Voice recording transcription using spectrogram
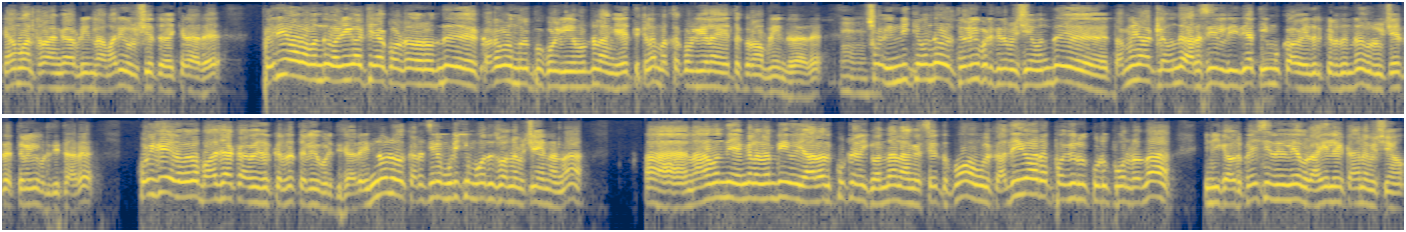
ஏமாற்றுறாங்க அப்படின்ற மாதிரி ஒரு விஷயத்தை வைக்கிறாரு. பெரியாரை வந்து வழிகாட்டியா கொள்றவர் வந்து கடவுள் மறுப்பு கொள்கையை மட்டும் நாங்க ஏத்துக்கல மத்த கொள்கையெல்லாம் ஏத்துக்கிறோம் அப்படின்றாரு. சோ இன்னைக்கு வந்து அவர் தெளிவுபடுத்தின விஷயம் வந்து தமிழ்நாட்டுல வந்து அரசியல் ரீதியா திமுகவை எதிர்க்கிறதுன்ற ஒரு விஷயத்தை தெளிவுபடுத்திட்டாரு. கொள்கை அளவுல பாஜகவை எதிர்க்கிறத தெளிவுபடுத்திட்டாரு. இன்னொரு கடைசியில முடிக்கும் போது சொன்ன விஷயம் என்னன்னா நான் வந்து எங்களை நம்பி யாராவது கூட்டணிக்கு வந்தா நாங்க சேர்த்துப்போம். அவங்களுக்கு அதிகார பகிர்வு கொடுப்போன்றதுதான் இன்னைக்கு அவர் பேசினதுலயே ஒரு ஹைலைட்டான விஷயம்.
